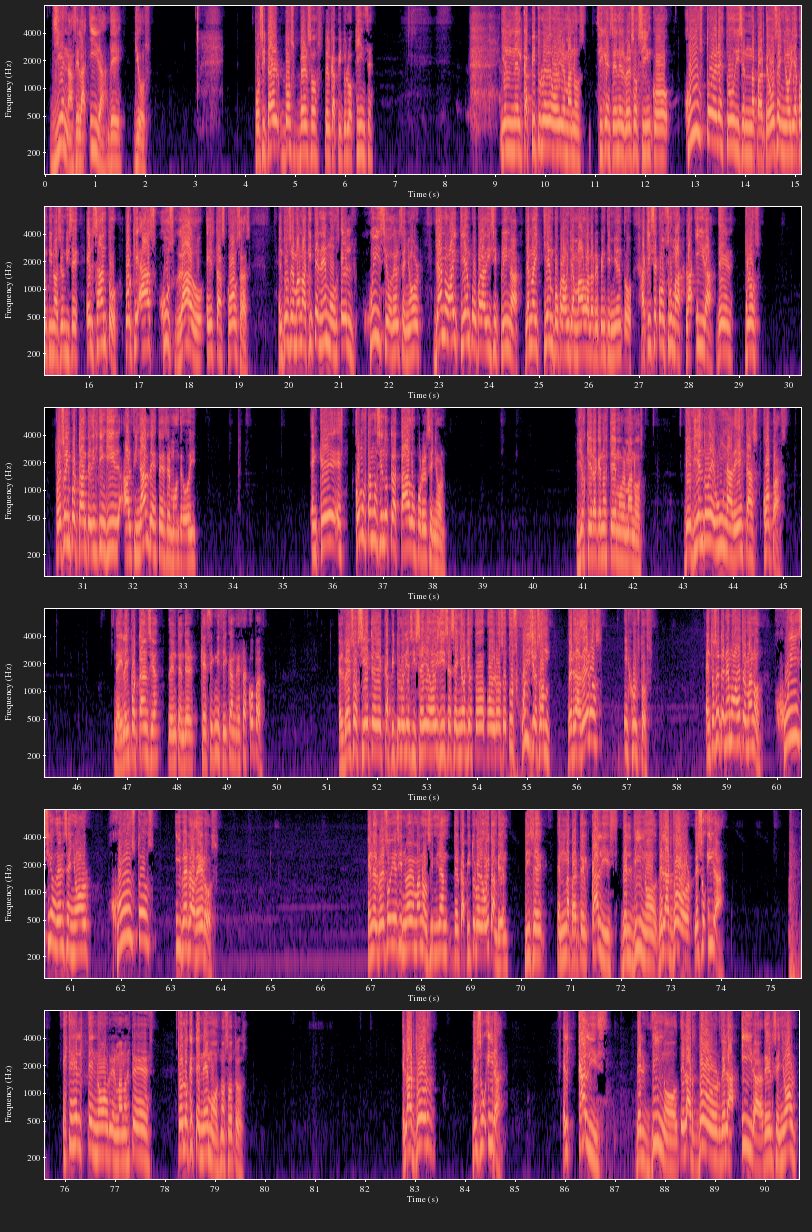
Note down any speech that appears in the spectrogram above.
llenas de la ira de Dios. Por citar dos versos del capítulo 15. Y en el capítulo de hoy, hermanos, fíjense en el verso 5, justo eres tú, dice en una parte, oh Señor, y a continuación dice, el santo, porque has juzgado estas cosas. Entonces, hermano, aquí tenemos el juicio del Señor. Ya no hay tiempo para disciplina, ya no hay tiempo para un llamado al arrepentimiento. Aquí se consuma la ira de Dios. Por eso es importante distinguir al final de este sermón de hoy en qué, cómo estamos siendo tratados por el Señor. Y Dios quiera que no estemos, hermanos, bebiendo de una de estas copas. De ahí la importancia de entender qué significan estas copas. El verso 7 del capítulo 16 de hoy dice, Señor Dios Todopoderoso, tus juicios son verdaderos y justos. Entonces tenemos esto, hermanos, juicios del Señor justos y verdaderos. En el verso 19, hermanos, si miran del capítulo de hoy también, dice en una parte el cáliz del vino, del ardor, de su ira. Este es el tenor, hermanos, este es todo lo que tenemos nosotros. El ardor de su ira. El cáliz del vino, del ardor, de la ira del Señor.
